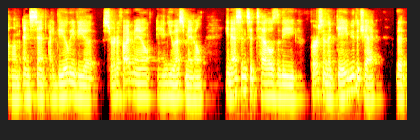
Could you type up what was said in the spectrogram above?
um, and sent ideally via certified mail and US mail in essence, it tells the person that gave you the check that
